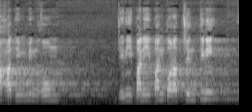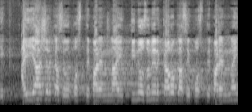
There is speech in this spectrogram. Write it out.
আহাদিম মিনহুম। যিনি পানি পান করাচ্ছেন, তিনি এক আইয়াসের কাছে পৌঁছতে পারেন নাই, তিনজনের কারও কাছে পৌঁছতে পারেন নাই।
